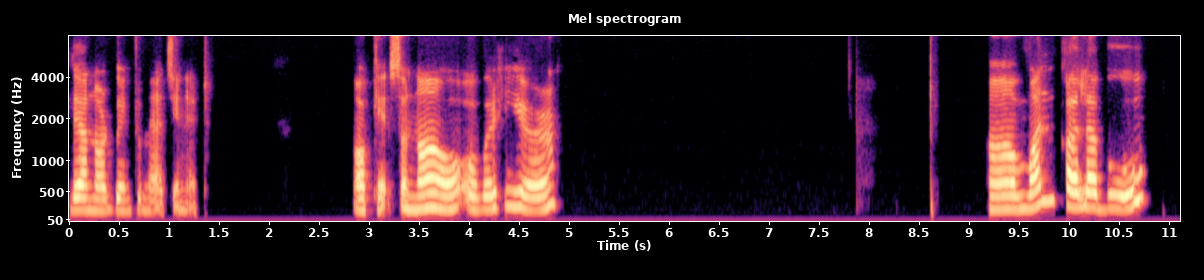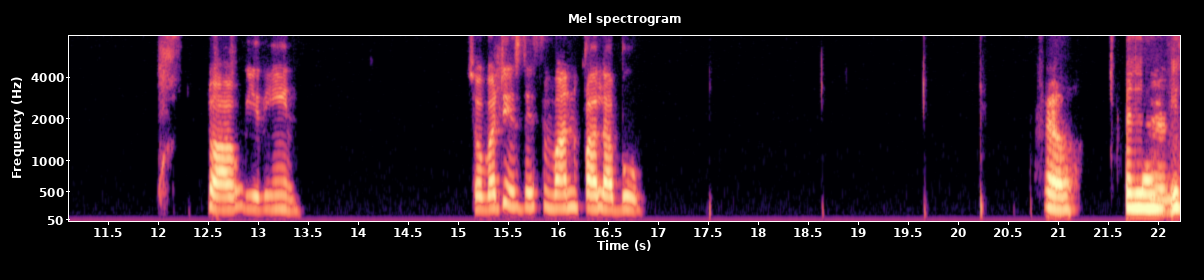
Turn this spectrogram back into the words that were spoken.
they are not going to match in it Okay, so now over here, uh, wanqalabu tawirin. So what is this wanqalabu? Fail. Well, is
